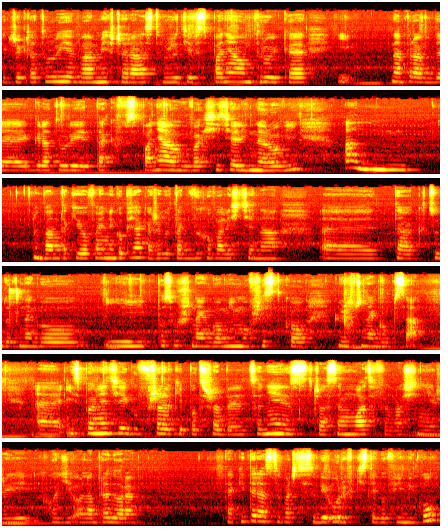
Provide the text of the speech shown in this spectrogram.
Także gratuluję Wam jeszcze raz, tworzycie wspaniałą trójkę i naprawdę gratuluję tak wspaniałych właścicieli Nerowi, a Wam takiego fajnego psiaka, że go tak wychowaliście na e, tak cudownego i posłusznego, mimo wszystko grzecznego psa. E, I spełniacie jego wszelkie potrzeby, co nie jest czasem łatwe właśnie, jeżeli chodzi o Labradora. Tak, i teraz zobaczcie sobie urywki z tego filmiku.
